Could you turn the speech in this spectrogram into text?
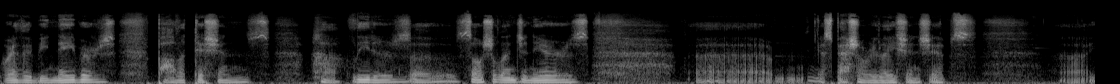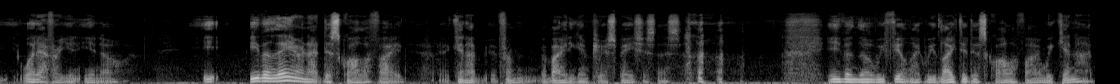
whether they be neighbors, politicians, leaders, uh, social engineers, uh, special relationships, uh, whatever you you know even they are not disqualified cannot from abiding in pure spaciousness. even though we feel like we'd like to disqualify, we cannot.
